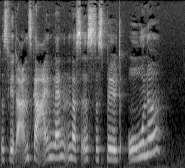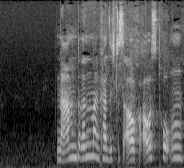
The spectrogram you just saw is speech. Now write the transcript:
Das wird Ansgar einblenden. Das ist das Bild ohne Namen drin. Man kann sich das auch ausdrucken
